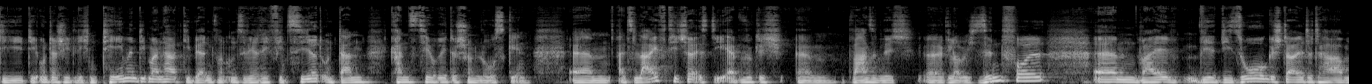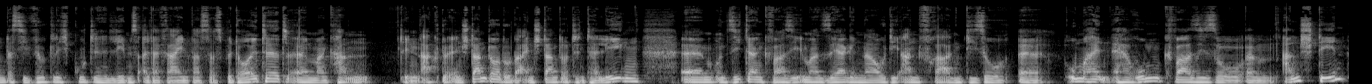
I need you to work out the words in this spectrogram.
die, die unterschiedlichen Themen, die man hat, die werden von uns verifiziert und dann kann es theoretisch schon losgehen. Ähm, als Live-Teacher ist die App wirklich ähm, wahnsinnig, äh, glaube ich, sinnvoll ähm, weil wir die so gestaltet haben, dass sie wirklich gut in den Lebensalltag reinpasst. Das bedeutet, äh, man kann den aktuellen Standort oder einen Standort hinterlegen ähm, und sieht dann quasi immer sehr genau die Anfragen, die so äh, um einen herum quasi so ähm, anstehen.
